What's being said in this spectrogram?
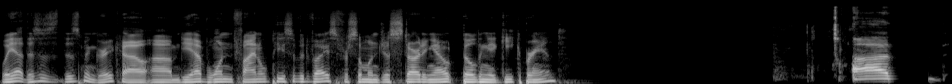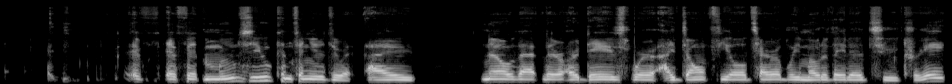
Well, yeah, this is this has been great, Kyle. Um, do you have one final piece of advice for someone just starting out building a geek brand? Uh, if if it moves you, continue to do it. I know that there are days where I don't feel terribly motivated to create,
